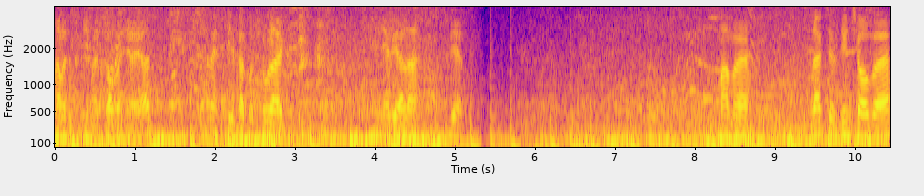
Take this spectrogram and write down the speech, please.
Nawet w dni meczowe nie jest. Tam kilka koszulek i niewiele więcej. Mamy trakcje zdjęciowe,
